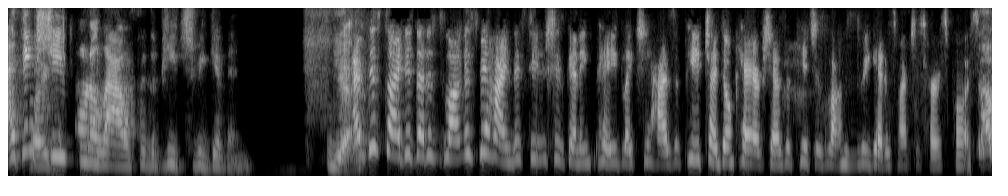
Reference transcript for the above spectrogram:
I think like, she won't allow for the peach to be given. Yeah. I've decided that as long as behind the scenes she's getting paid like she has a peach, I don't care if she has a peach as long as we get as much as hers possible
